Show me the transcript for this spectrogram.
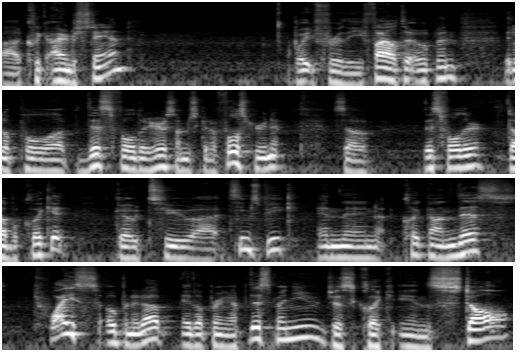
uh, click I understand wait for the file to open. It'll pull up this folder here, so I'm just going to full screen it. So this folder, double click it, go to uh, TeamSpeak, and then click on this twice, open it up. It'll bring up this menu. Just click Install.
